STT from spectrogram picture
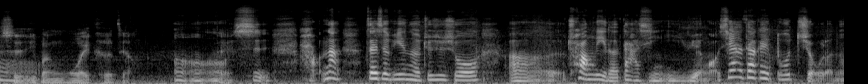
是一般外科这样，嗯嗯嗯，是好。那在这边呢，就是说，呃，创立了大型医院哦，现在大概多久了呢？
